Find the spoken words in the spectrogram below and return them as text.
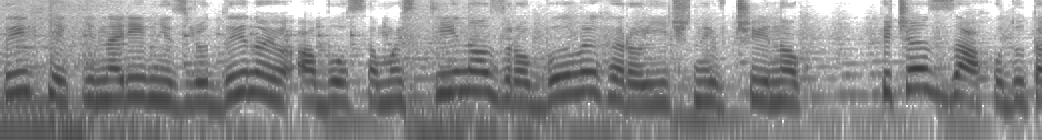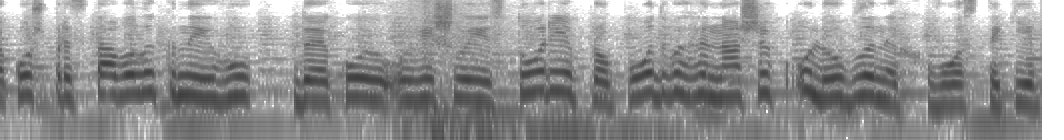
тих, які на рівні з людиною або самостійно зробили героїчний вчинок. Під час заходу також представили книгу, до якої увійшли історії про подвиги наших улюблених хвостиків.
